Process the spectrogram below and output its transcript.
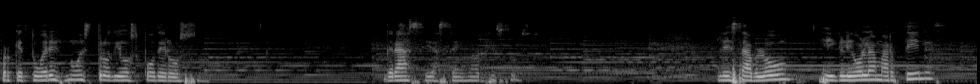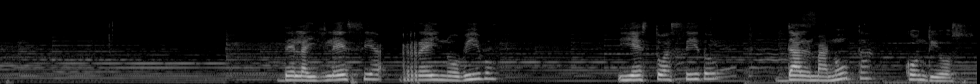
porque tú eres nuestro Dios poderoso Gracias, Señor Jesús. Les habló Gigliola Martínez de la Iglesia Reino Vivo y esto ha sido Dalmanuta con Dios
